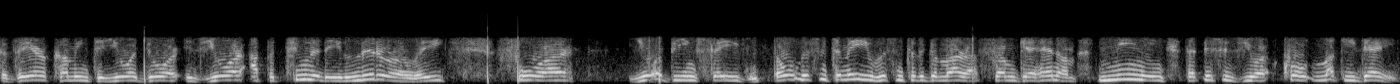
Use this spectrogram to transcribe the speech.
that their coming to your door is your opportunity, literally, for you're being saved. Don't listen to me, you listen to the Gemara from Gehenna, meaning that this is your, quote, lucky day.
